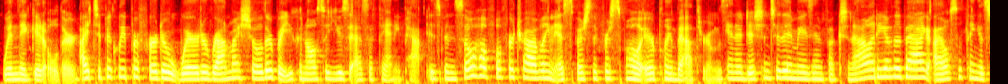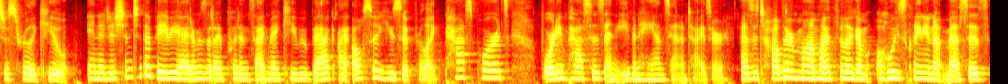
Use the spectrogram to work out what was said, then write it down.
when they get older. I typically prefer to wear it around my shoulder, but you can also use it as a fanny pack. It's been so helpful for traveling, especially for small airplane bathrooms. In addition to the amazing functionality of the bag, I also think it's just really cute. In addition to the baby items that I put inside my Kibou bag, I also use it for like passports, boarding passes, and even hand sanitizer. As a toddler mom, I feel like I'm always cleaning up messes,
